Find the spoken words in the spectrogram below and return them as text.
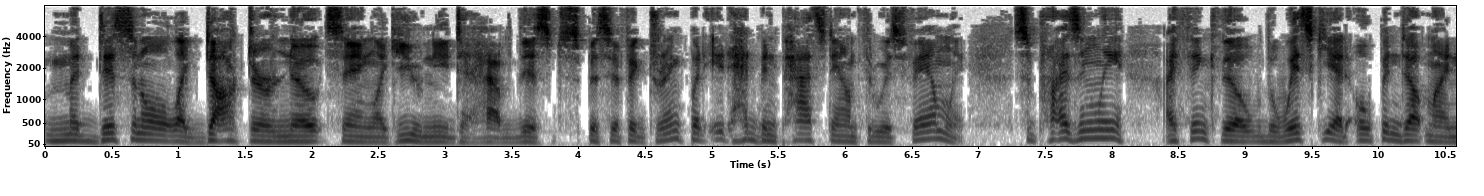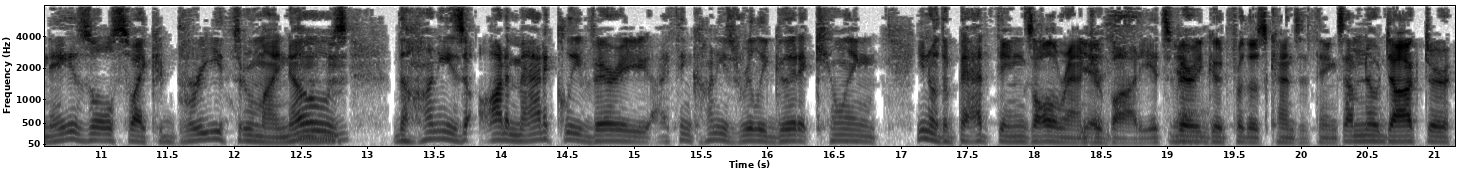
medicinal like doctor note saying like you need to have this specific drink but it had been passed down through his family. Surprisingly i think the the whiskey had opened up my nasal so i could breathe through my mm-hmm. nose. The honey's automatically very i think honey's really good at killing you know the bad things all around your body. It's Yeah. very good for those kinds of things. I'm no doctor.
